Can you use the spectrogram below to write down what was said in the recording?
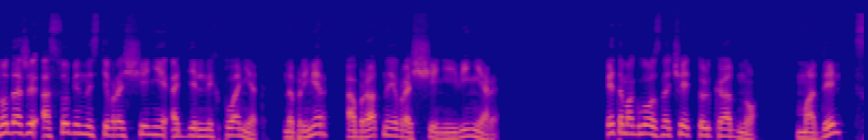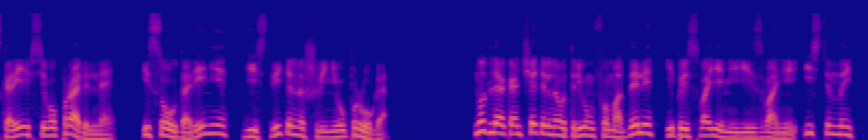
но даже особенности вращения отдельных планет, например, обратное вращение Венеры. Это могло означать только одно – модель, скорее всего, правильная, и соударения действительно шли неупруго но для окончательного триумфа модели и присвоения ей звания истинной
